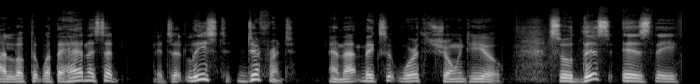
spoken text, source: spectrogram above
I looked at what they had and I said, it's at least different. And that makes it worth showing to you. So this is the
